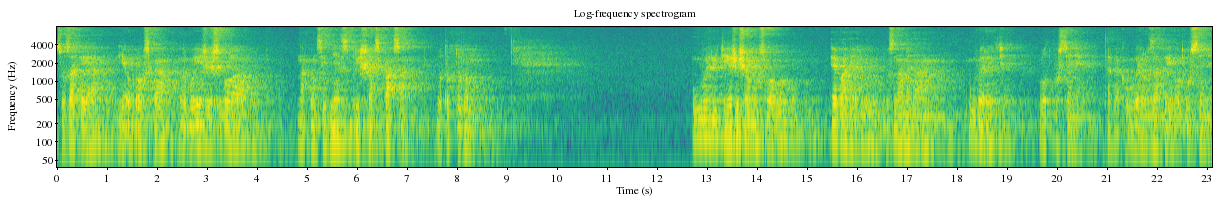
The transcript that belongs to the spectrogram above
zo Zacheja je obrovská, lebo Ježiš volá, na konci dnes prišla spása do tohto domu. Uveriť Ježišovmu slovu Evangeliu znamená uveriť v odpustenie, tak ako uveril Zachej v odpustenie.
